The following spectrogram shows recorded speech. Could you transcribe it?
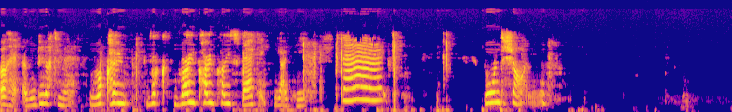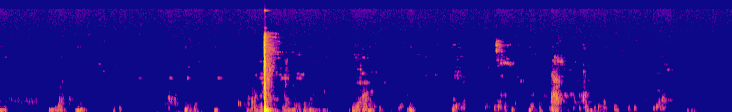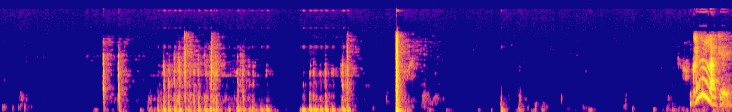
Okay, I will do that in a minute. Rocco, Roc, Staircase, VIP. Thanks. Born to Shine. Of.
